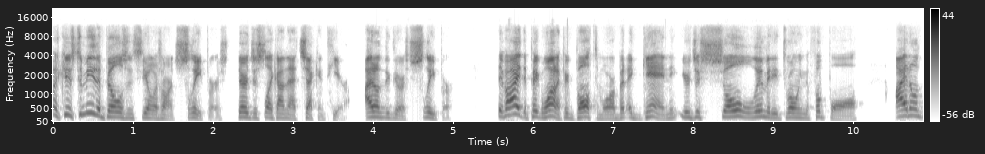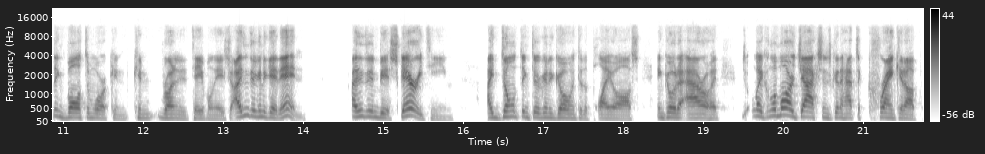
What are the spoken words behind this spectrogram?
Because to me, the Bills and Steelers aren't sleepers. They're just like on that second tier. I don't think they're a sleeper. If I had to pick one, I pick Baltimore. But again, you're just so limited throwing the football. I don't think Baltimore can can run the table in the AFC. I think they're going to get in. I think they're going to be a scary team. I don't think they're going to go into the playoffs and go to Arrowhead. like Lamar Jackson's going to have to crank it up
